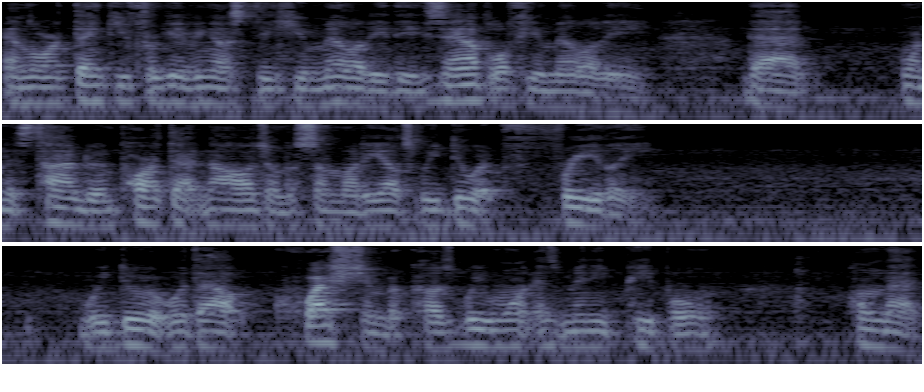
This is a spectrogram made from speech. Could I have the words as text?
And Lord, thank you for giving us the humility, the example of humility, that when it's time to impart that knowledge onto somebody else, we do it freely. We do it without question because we want as many people on that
